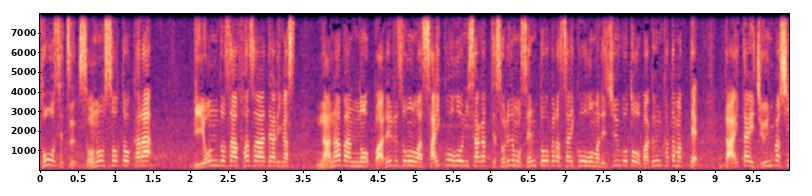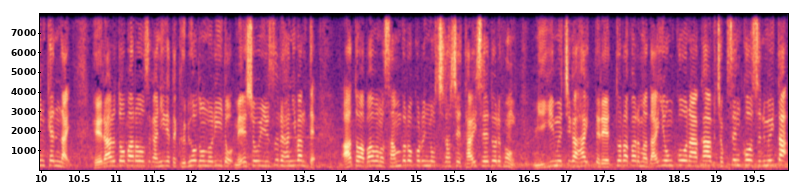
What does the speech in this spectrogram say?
トウセツその外からビヨンド・ザ・ファザーであります。7番のバレルターンは最後方に下がってそれでも先頭から最後方まで15頭馬群固まって大体12馬身圏内。ヘラルド・バローズが逃げて首ほどのリード。名将譲る派2番手あとは馬場のサンブロコルに持ち出して大勢ドレフォン。右ムチが入ってレッドラパルマ第4コーナーカーブ直線コースに向いた。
